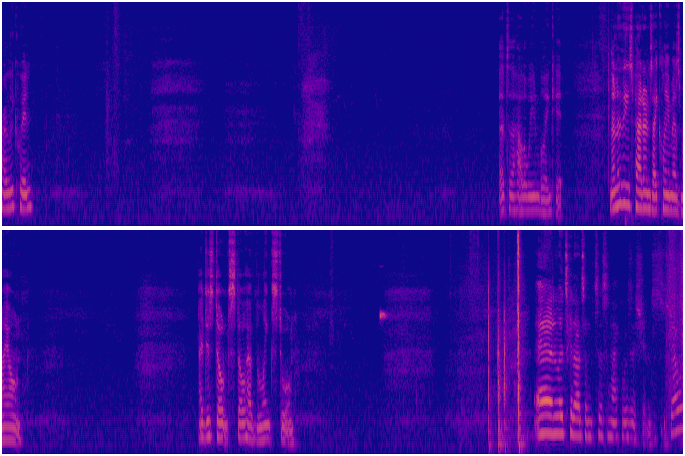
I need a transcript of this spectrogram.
Harley Quinn. That's a Halloween blanket. None of these patterns I claim as my own. I just don't still have the links to them. And let's get on some to some acquisitions, shall we?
